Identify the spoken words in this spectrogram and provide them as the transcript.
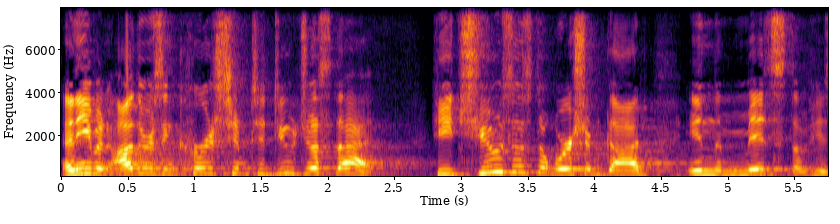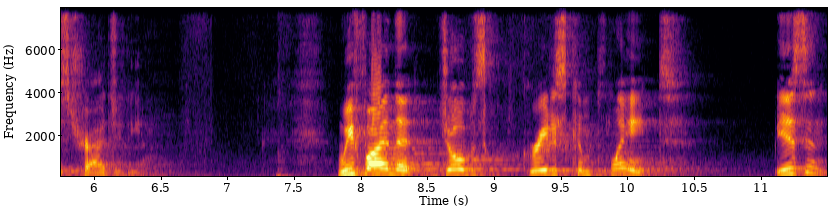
and even others encouraged him to do just that, he chooses to worship God in the midst of his tragedy. We find that Job's greatest complaint isn't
